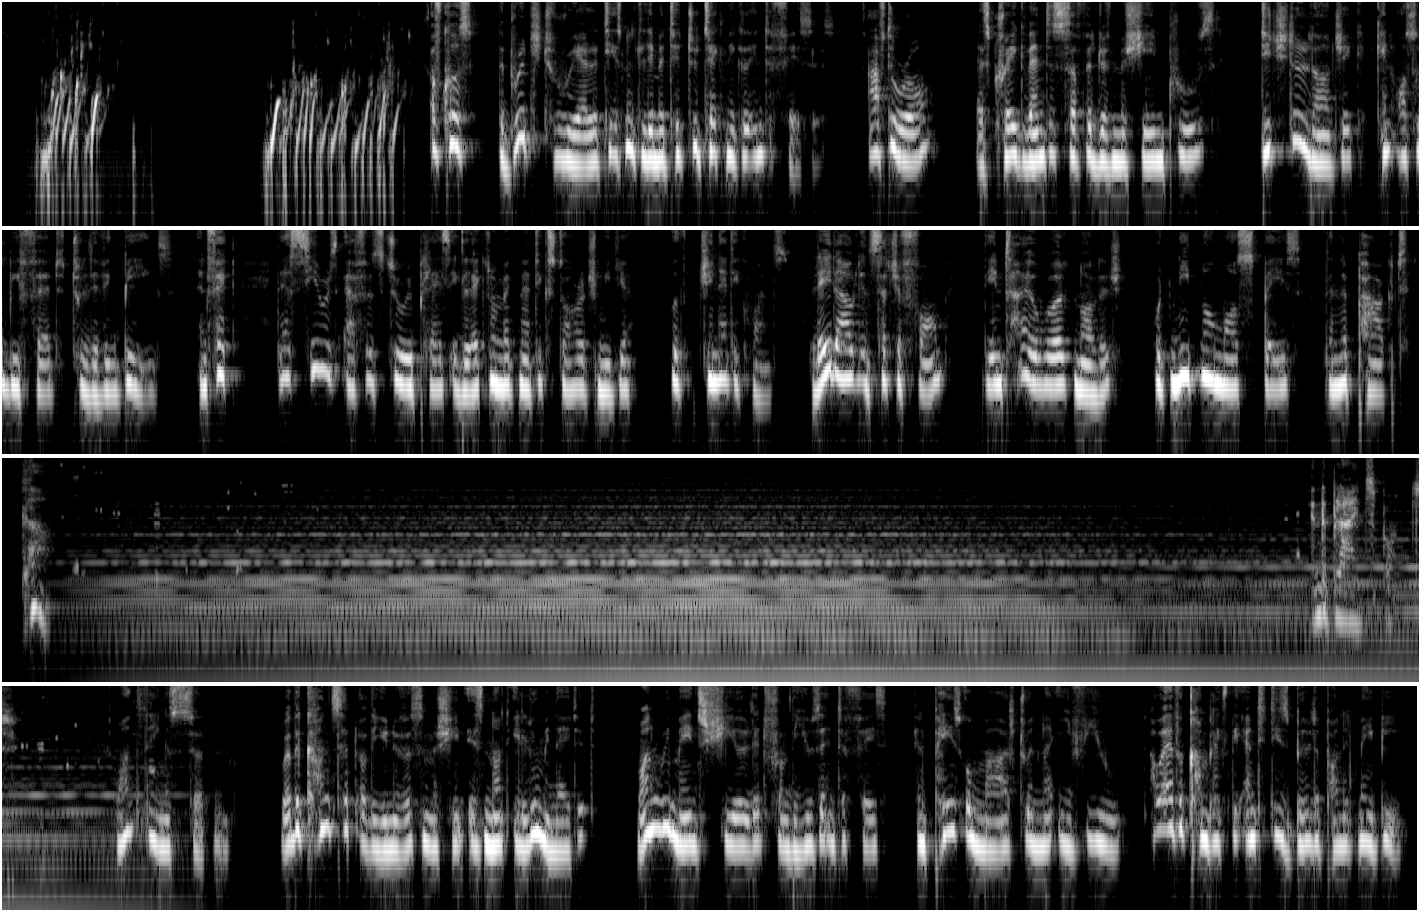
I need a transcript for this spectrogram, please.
Of course, the bridge to reality is not limited to technical interfaces. After all, as Craig Venter's software driven machine proves, digital logic can also be fed to living beings. In fact, there are serious efforts to replace electromagnetic storage media with genetic ones. Laid out in such a form, the entire world knowledge would need no more space than a parked car. In the blind spot. One thing is certain where the concept of the universal machine is not illuminated, one remains shielded from the user interface and pays homage to a naive view, however complex the entities built upon it may be.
